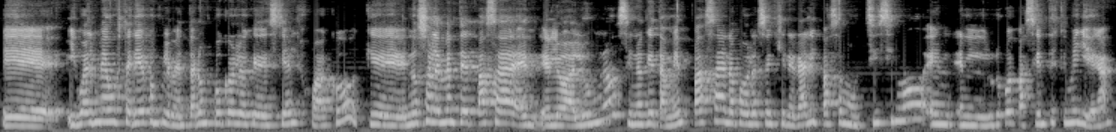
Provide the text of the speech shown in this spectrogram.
Eh, igual me gustaría complementar un poco lo que decía el Joaco, que no solamente pasa en, los alumnos, sino que también pasa en la población general y pasa muchísimo en, el grupo de pacientes que me llegan.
